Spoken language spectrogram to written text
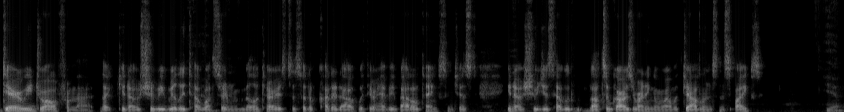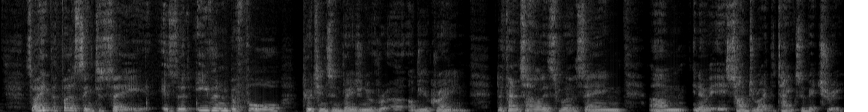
dare we draw from that? Like, you know, should we really tell Western militaries to sort of cut it out with your heavy battle tanks and just, you know, should we just have lots of guards running around with javelins and spikes? Yeah. So I think the first thing to say is that even before Putin's invasion of, of Ukraine, defense analysts were saying, um, you know, it's time to write the tanks obituary.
